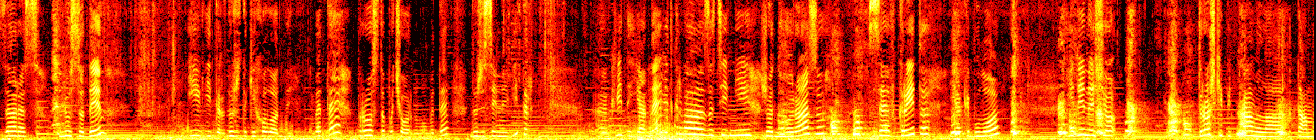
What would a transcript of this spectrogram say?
зараз плюс один. І вітер дуже такий холодний. Мете просто по-чорному. Мете дуже сильний вітер. Е, Квіти я не відкривала за ці дні жодного разу. Все вкрито, як і було. Єдине, що трошки підправила там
